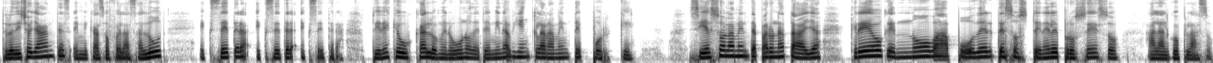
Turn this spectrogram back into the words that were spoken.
Te lo he dicho ya antes, en mi caso fue la salud, etcétera, etcétera, etcétera. Tienes que buscar lo menos uno, determina bien claramente por qué. Si es solamente para una talla, creo que no va a poderte sostener el proceso a largo plazo.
